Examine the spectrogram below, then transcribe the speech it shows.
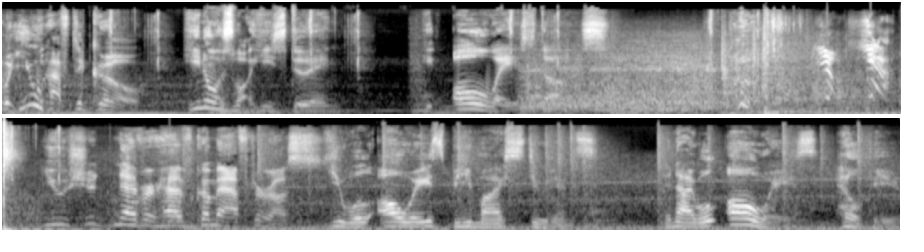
But you have to go. He knows what he's doing. He always does. Yeah! Yeah! You should never have come after us. You will always be my students. And I will always help you.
